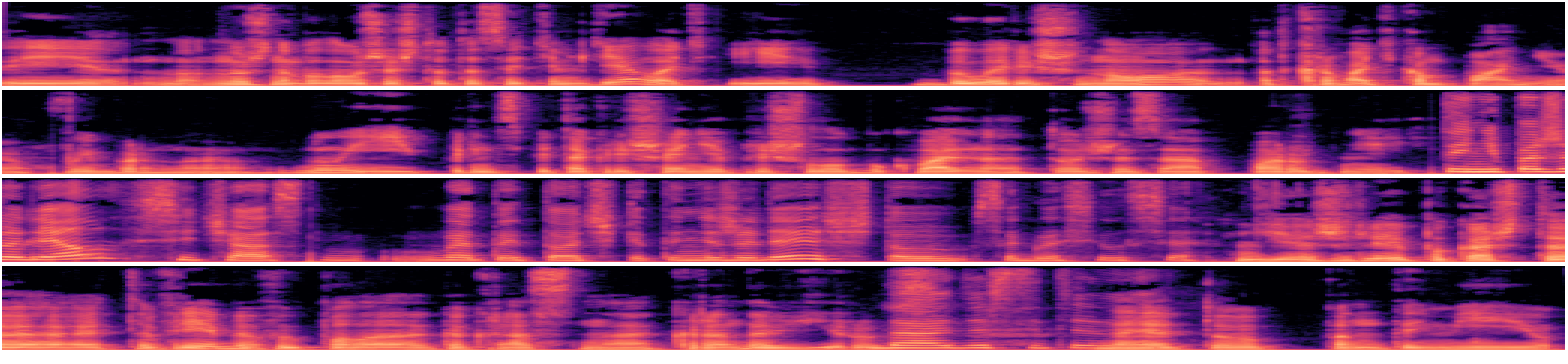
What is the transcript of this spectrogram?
и ну, нужно было уже что-то с этим делать, и было решено открывать компанию выборную. Ну и, в принципе, так решение пришло буквально тоже за пару дней. Ты не пожалел сейчас в этой точке? Ты не жалеешь, что согласился? Я жалею, пока что это время выпало как раз на коронавирус. Да, действительно. На эту пандемию.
